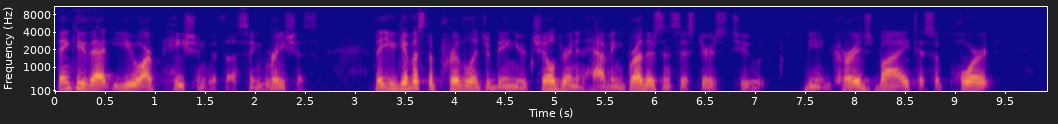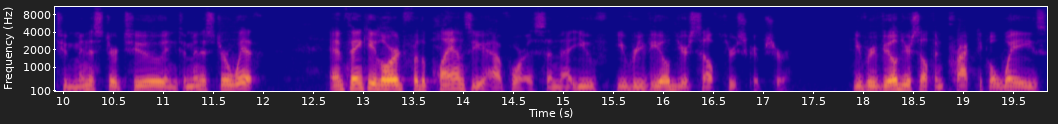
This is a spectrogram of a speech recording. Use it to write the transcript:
Thank you that you are patient with us and gracious, that you give us the privilege of being your children and having brothers and sisters to be encouraged by, to support, to minister to, and to minister with. And thank you, Lord, for the plans that you have for us and that you've, you've revealed yourself through Scripture. You've revealed yourself in practical ways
